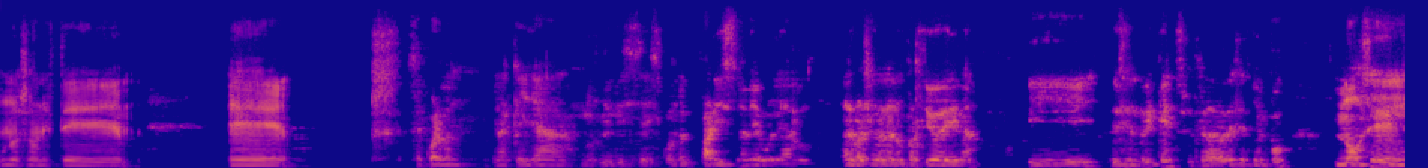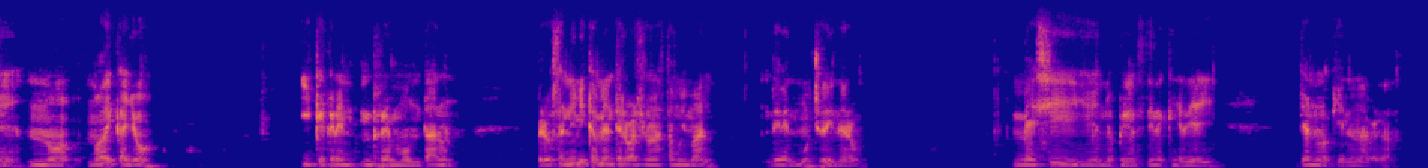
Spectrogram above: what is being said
unos son este. Eh, ¿Se acuerdan? En aquella 2016, cuando el París había goleado al Barcelona en un partido de ida. Y Luis Enrique, su entrenador de ese tiempo, no se. no, no decayó. Y que creen, remontaron. Pero anímicamente el Barcelona está muy mal. Deben mucho dinero. Messi, en mi opinión, se tiene que ir de ahí. Ya no lo quieren, la verdad.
